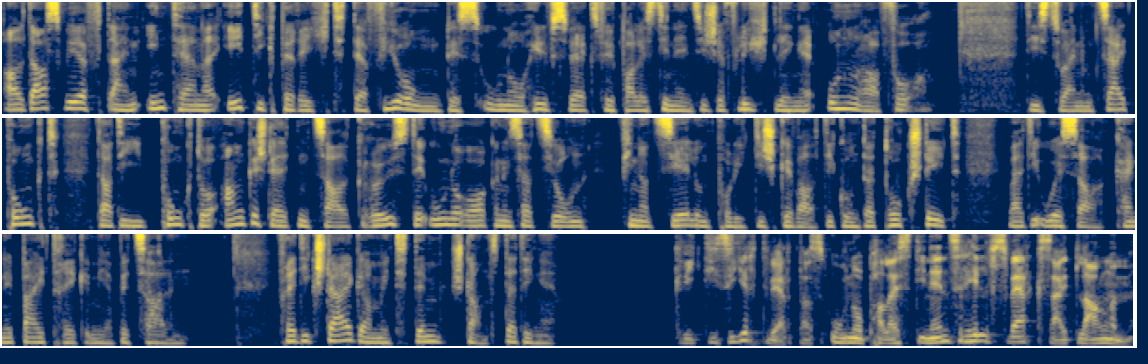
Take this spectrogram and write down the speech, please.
All das wirft ein interner Ethikbericht der Führung des UNO-Hilfswerks für palästinensische Flüchtlinge UNRWA vor. Dies zu einem Zeitpunkt, da die puncto Angestelltenzahl größte UNO-Organisation finanziell und politisch gewaltig unter Druck steht, weil die USA keine Beiträge mehr bezahlen. Fredrik Steiger mit dem Stand der Dinge. Kritisiert wird das UNO-Palästinenser-Hilfswerk seit langem.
